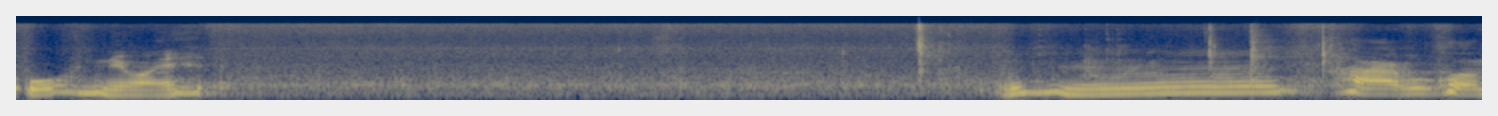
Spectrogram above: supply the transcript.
โอ้ยน้อย อือหือค่ะทุกคน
